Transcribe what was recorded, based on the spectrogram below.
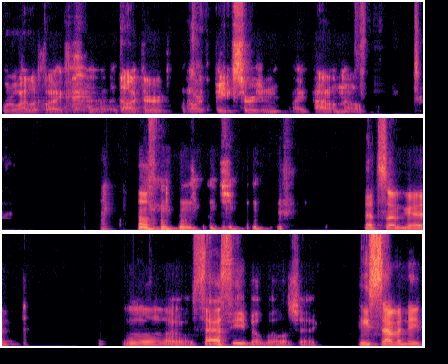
What do I look like? A doctor, an orthopedic surgeon? Like I don't know. That's so good. Uh, sassy Bill Belichick. He's 70.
